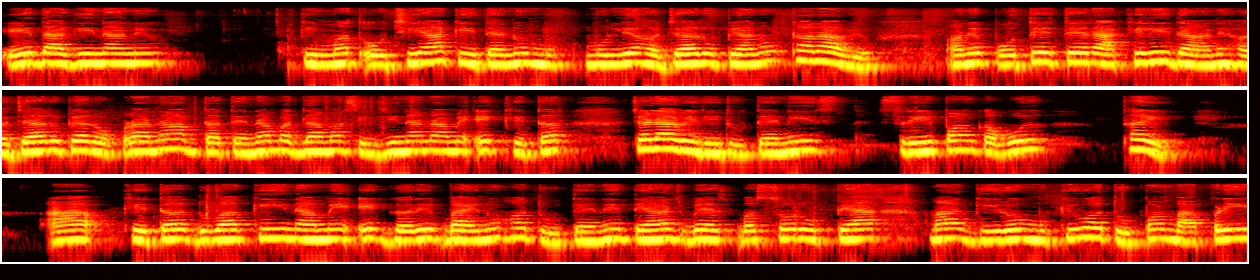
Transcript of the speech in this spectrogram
એ દાગીનાની કિંમત ઓછી આંકી, તેનું મૂલ્ય હજાર રૂપિયાનું ઠરાવ્યું. અને પોતે તે રાખી લીધા અને હજાર રૂપિયા રોકડા ન આપતા તેના બદલામાં શિવજીના નામે એક ખેતર ચડાવી દીધું. તેની સ્ત્રી પણ કબૂલ થઈ. આ ખેતર દુબાકી નામે એક ગરીબ બાઈનું હતું. તેને ત્યાં જ બે બસો રૂપિયામાં ગીરો મૂક્યું હતું, પણ બાપડી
